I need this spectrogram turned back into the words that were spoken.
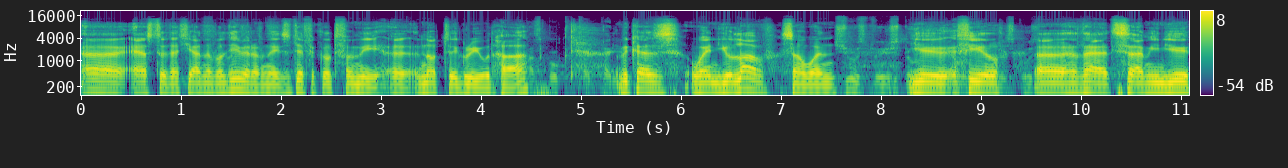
Uh, as to Tatiana Vladimirovna, it's difficult for me uh, not to agree with her, because when you love someone, you feel uh, that, I mean, you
